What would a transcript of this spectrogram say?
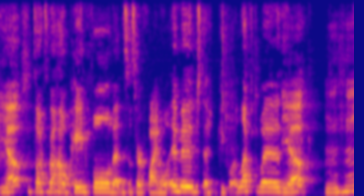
Yep. She talks about how painful that this was her final image that people are left with. Yep. Like, Mm-hmm.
